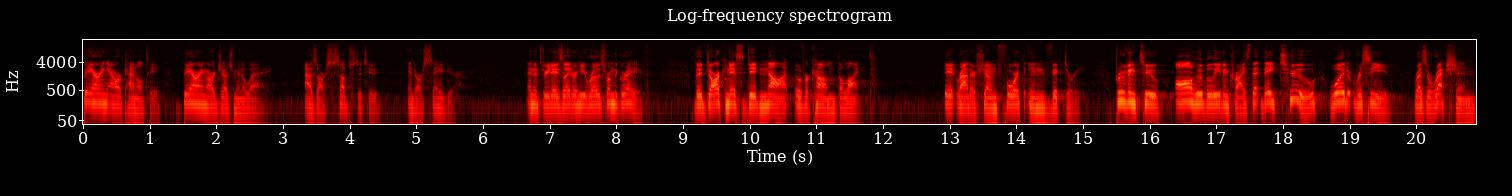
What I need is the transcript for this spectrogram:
bearing our penalty, bearing our judgment away as our substitute and our Savior. And then three days later, he rose from the grave. The darkness did not overcome the light, it rather shone forth in victory, proving to all who believe in Christ that they too would receive resurrection,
